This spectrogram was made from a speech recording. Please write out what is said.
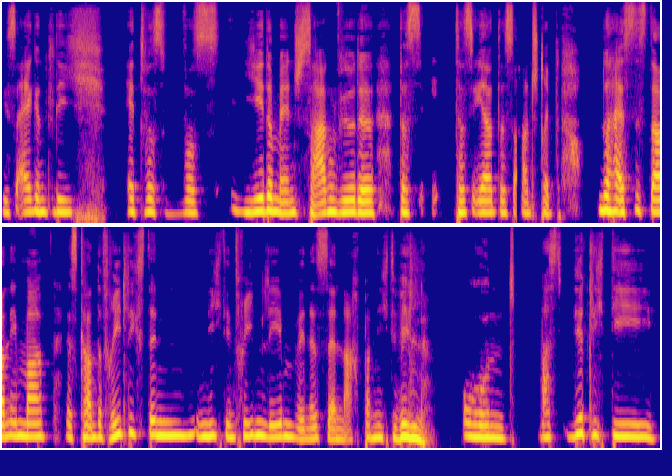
ist eigentlich etwas, was jeder Mensch sagen würde, dass, dass er das anstrebt. Nur heißt es dann immer, es kann der Friedlichste nicht in Frieden leben, wenn es sein Nachbar nicht will. Und was wirklich die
